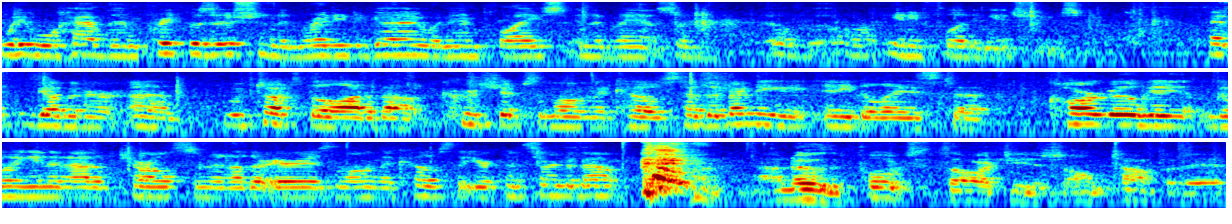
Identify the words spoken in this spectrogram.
we will have them pre-positioned and ready to go and in place in advance of, of uh, any flooding issues. And Governor, um, we've talked a lot about cruise ships along the coast. Have there been any, any delays to cargo going in and out of Charleston and other areas along the coast that you're concerned about? I know the Ports Authority is on top of that.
